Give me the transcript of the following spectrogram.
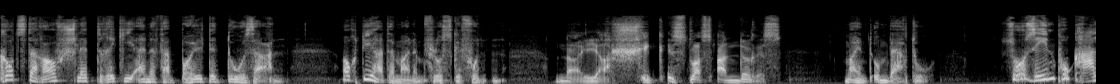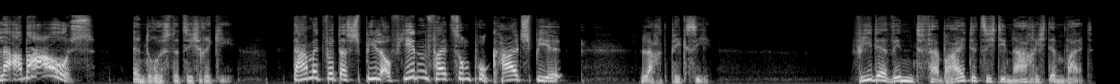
Kurz darauf schleppt Ricky eine verbeulte Dose an. Auch die hat er mal im Fluss gefunden. Na ja, schick ist was anderes, meint Umberto. So sehen Pokale aber aus, entrüstet sich Ricky. Damit wird das Spiel auf jeden Fall zum Pokalspiel, lacht Pixie. Wie der Wind verbreitet sich die Nachricht im Wald.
